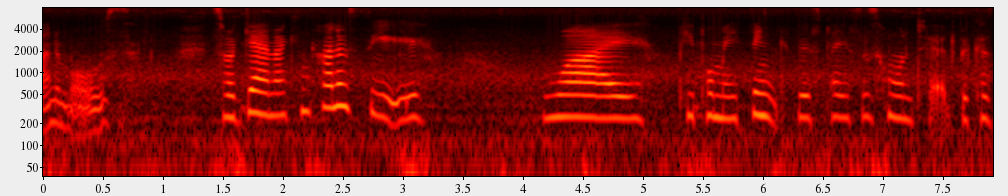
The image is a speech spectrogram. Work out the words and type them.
animals. So, again, I can kind of see why people may think this place is haunted because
